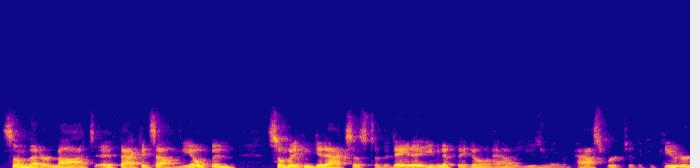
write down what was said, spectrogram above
some that are not. If that gets out in the open, somebody can get access to the data even if they don't have a username and password to the computer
